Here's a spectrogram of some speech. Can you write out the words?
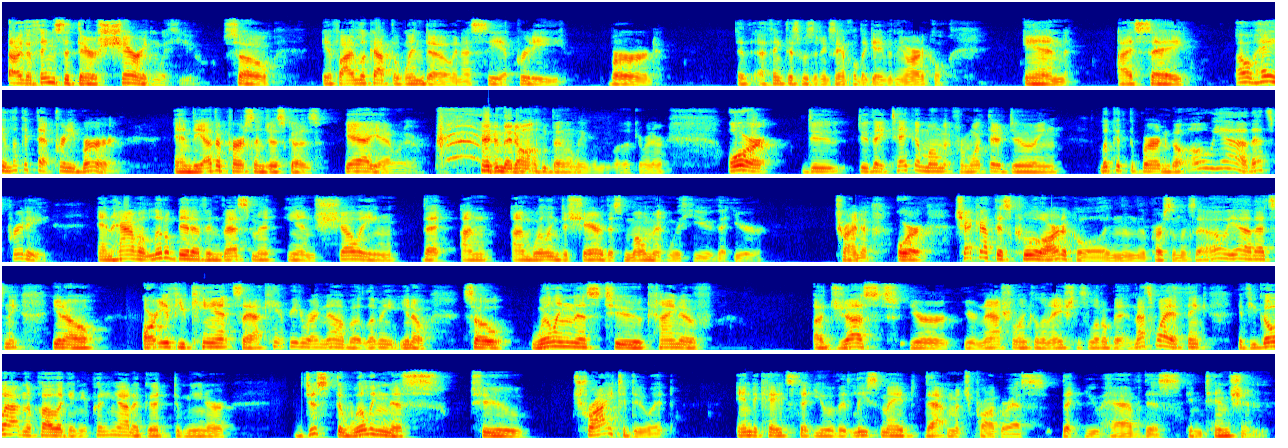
are the things that they're sharing with you? So, if I look out the window and I see a pretty bird, I think this was an example they gave in the article, and I say, "Oh, hey, look at that pretty bird," and the other person just goes, "Yeah, yeah, whatever," and they don't they don't even look or whatever, or do do they take a moment from what they're doing, look at the bird and go, "Oh yeah, that's pretty," and have a little bit of investment in showing that I'm I'm willing to share this moment with you that you're trying to or check out this cool article and then the person looks at oh yeah that's neat you know or if you can't say I can't read it right now but let me you know. So willingness to kind of adjust your your natural inclinations a little bit. And that's why I think if you go out in the public and you're putting out a good demeanor, just the willingness to try to do it indicates that you have at least made that much progress that you have this intention.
